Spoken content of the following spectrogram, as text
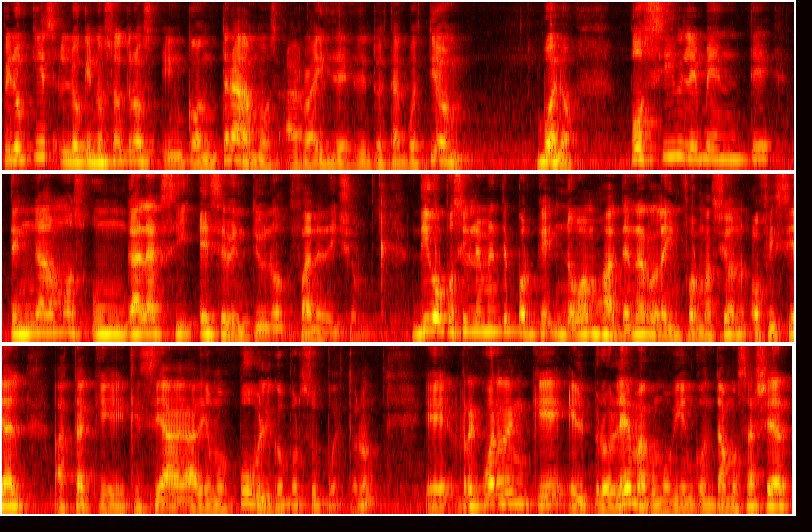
Pero ¿qué es lo que nosotros encontramos a raíz de, toda esta cuestión? Bueno, posiblemente tengamos un Galaxy S21 Fan Edition. Digo posiblemente porque no vamos a tener la información oficial hasta que, se haga, digamos, público, por supuesto, ¿no? Eh, recuerden que el problema, como bien contamos ayer,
